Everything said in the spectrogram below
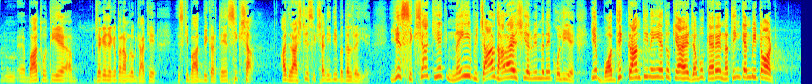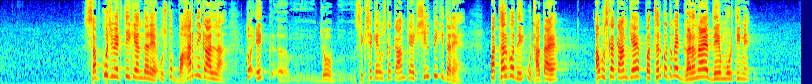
बात होती है, अब जगह जगह पर हम लोग जाके इसकी बात भी करते हैं। शिक्षा, आज राष्ट्रीय शिक्षा नीति बदल रही है। ये शिक्षा की एक नई विचारधारा है, श्री अरविंद ने खोली है। ये बौद्धिक क्रांति नहीं है तो क्या है? जब वो कह रहे हैं नथिंग कैन बी टॉट सब कुछ व्यक्ति के अंदर है, उसको बाहर निकालना। तो एक जो शिक्षक है, उसका काम क्या है? एक शिल्पी की तरह है। पत्थर को उठाता है। अब उसका काम क्या है? पत्थर को तुम्हें गढ़ना है देव मूर्ति में।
